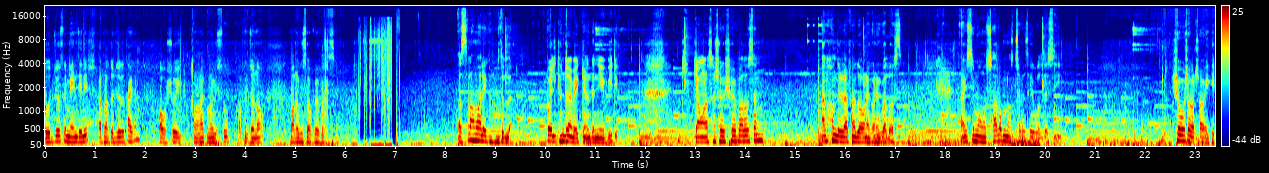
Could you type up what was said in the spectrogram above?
ধৈর্য হচ্ছে মেন জিনিস। আপনার ধৈর্য থাকেন, অবশ্যই কোনো না কোনো কিছু আপনার জন্য ভালো কিছু অপেক্ষা করতেছে আসসালামু আলাইকুম রহমতুল্লাহ। Welcome to my back to new video কেমন আছেন আশা করি সবাই ভালো আছেন। আলহামদুলিল্লাহ আপনাদের অনেক অনেক ভালো আছে আমি সি মোহাম্মদ সালম নচ্ছাপা থেকে বলতেছি। শুভ সকাল সবাইকে।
